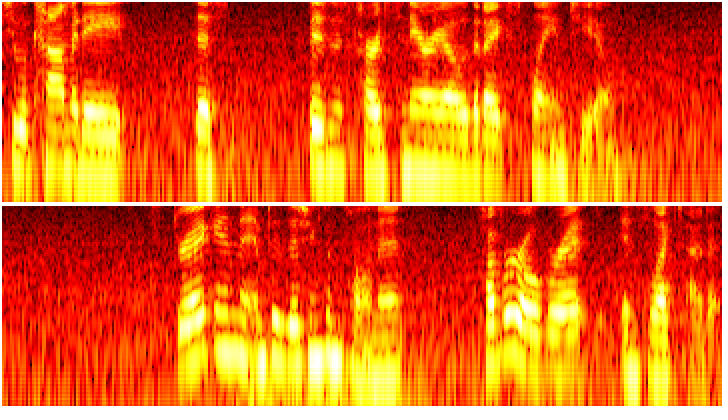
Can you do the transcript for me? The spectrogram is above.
to accommodate this business card scenario that I explained to you. Drag in the imposition component, hover over it, and select Edit.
